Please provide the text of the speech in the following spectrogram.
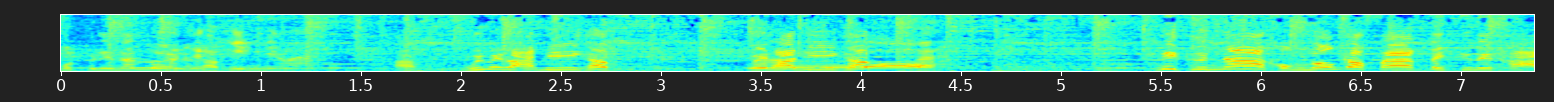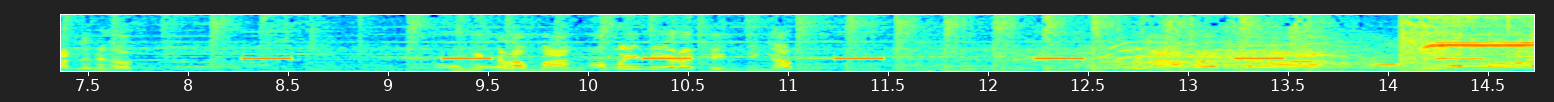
กดไปในนั้นเลยมันนะจะครับกินใช่ไหมอุ้ยเวลาดีครับ เวลาดีครับ โอ้ นี่คือหน้าของน้องกาแฟติดอยู่ในถาดเลยนะครับอยู่ในกระมังเอาไม่มีอะไรติดจริงครับ เวลาครับเวลาเรียบร้อย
